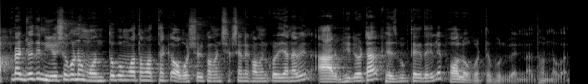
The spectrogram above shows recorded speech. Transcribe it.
আপনার যদি নিজস্ব কোনো মন্তব্য, মতামত থাকে, অবশ্যই কমেন্ট সেকশনে কমেন্ট করে জানাবেন। আর ভিডিওটা ফেসবুক থেকে দেখলে ফলো করতে ভুলবেন না। ধন্যবাদ।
